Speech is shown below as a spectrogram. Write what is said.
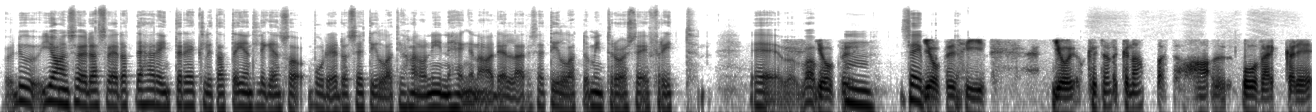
du, Jan Södersved att det här är inte tillräckligt. Att egentligen så borde jag då se till att jag har någon inhägnad eller se till att de inte rör sig fritt. Eh, va, jo, mm, jo, precis. Jo, knappast påverkar det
